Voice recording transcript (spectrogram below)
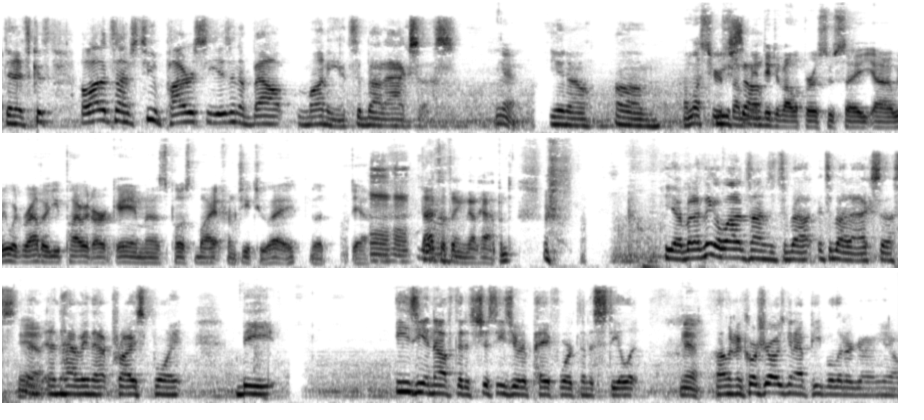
Then it's because a lot of times too, piracy isn't about money; it's about access. yeah. You know, um, Unless you're You some saw- indie developers who say uh, we would rather you pirate our game as opposed to buy it from G2A. But yeah, Mm-hmm. that's Yeah. a thing that happened. Yeah, but I think a lot of times it's about it's about access Yeah. and, and having that price point be easy enough that it's just easier to pay for it than to steal it. Yeah, I mean, of course, you're always going to have people that are going to, you know,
